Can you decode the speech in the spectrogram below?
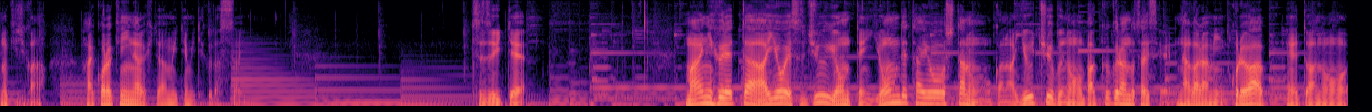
の記事かな。はい、これは気になる人は見てみてください。続いて、前に触れた iOS14.4 で対応したのかな？YouTube のバックグラウンド再生ながらみ。これは、えっ、ー、とあの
